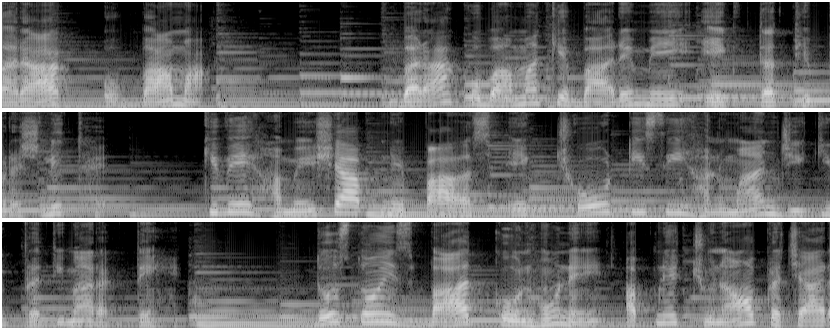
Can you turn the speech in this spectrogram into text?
बराक ओबामा। बराक ओबामा के बारे में एक तथ्य प्रचलित है कि वे हमेशा अपने पास एक छोटी सी हनुमान जी की प्रतिमा रखते हैं। दोस्तों, इस बात को उन्होंने अपने चुनाव प्रचार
